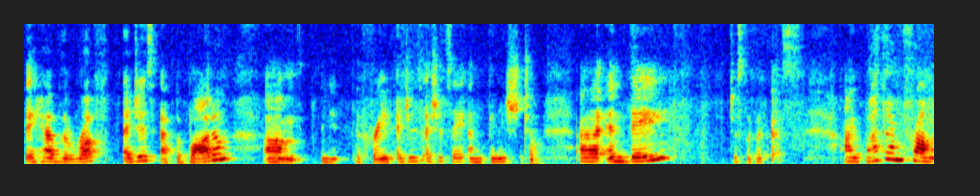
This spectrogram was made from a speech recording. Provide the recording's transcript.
They have the rough edges at the bottom, um, the frayed edges, I should say, unfinished. Uh, and they just look like this. I bought them from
